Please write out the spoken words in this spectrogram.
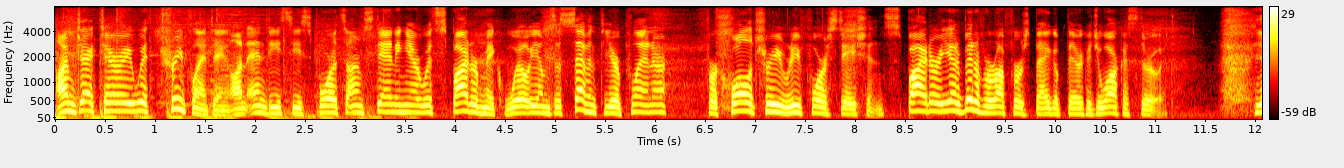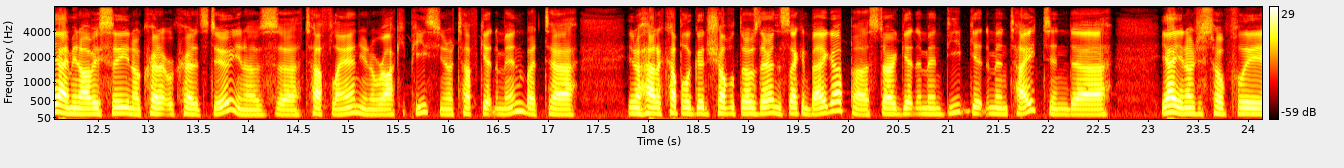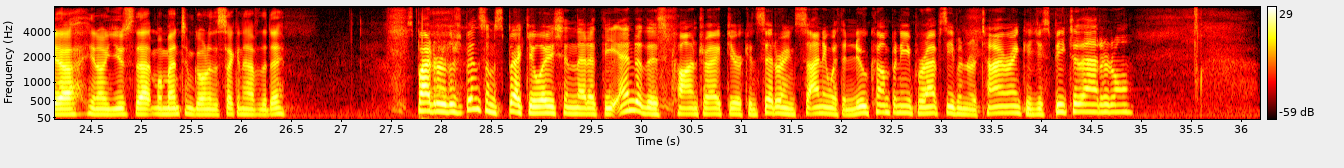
I'm Jack Terry with Tree Planting on NDC Sports. I'm standing here with Spider McWilliams, a seventh year planner for Qualitree Reforestation. Spider, you had a bit of a rough first bag up there. Could you walk us through it? Yeah, I mean, obviously, you know, credit where credit's due. You know, it was uh, tough land, you know, rocky piece, you know, tough getting them in, but, uh, you know, had a couple of good shovel throws there in the second bag up, uh, started getting them in deep, getting them in tight, and, uh, yeah, you know, just hopefully, uh, you know, use that momentum going to the second half of the day. Spider, there's been some speculation that at the end of this contract, you're considering signing with a new company, perhaps even retiring. Could you speak to that at all?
